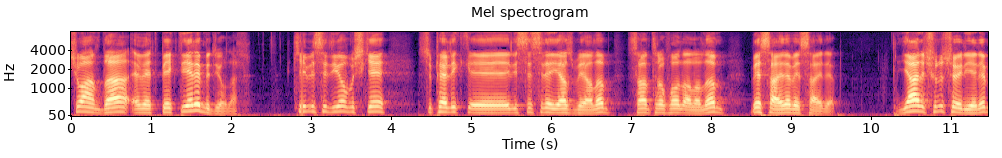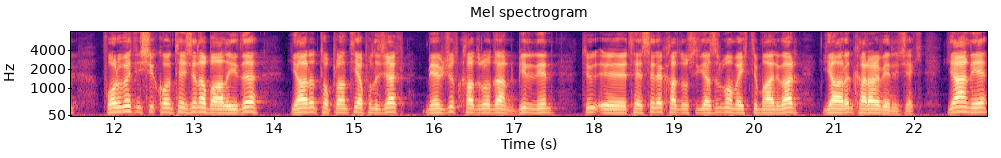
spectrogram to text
Şu anda evet bekleyelim mi diyorlar. Kimisi diyormuş ki Süper Lig e, listesine yazmayalım, santrafor alalım vesaire vesaire. Yani şunu söyleyelim. Forvet işi kontenjana bağlıydı. Yarın toplantı yapılacak. Mevcut kadrodan birinin e, TSL kadrosu yazılmama ihtimali var. Yarın karar verecek. Yani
